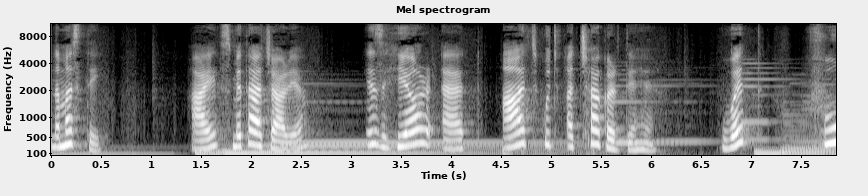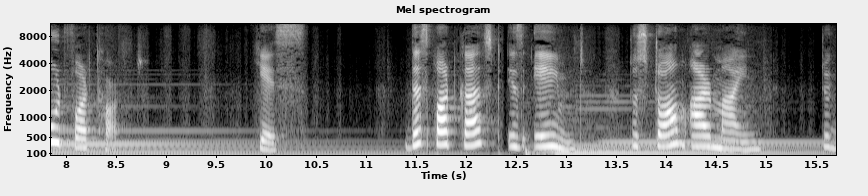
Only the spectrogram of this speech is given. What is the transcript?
नमस्ते आई स्मिता आचार्य इज हियर एट आज कुछ अच्छा करते हैं विथ फूड फॉर थॉट यस दिस पॉडकास्ट इज एम्ड टू स्टॉम आर माइंड टू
